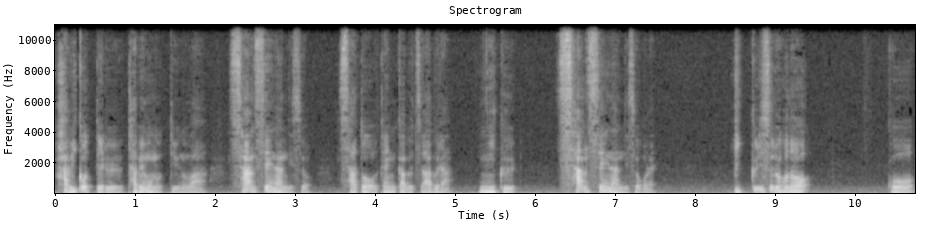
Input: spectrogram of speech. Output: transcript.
はびこってる食べ物っていうのは酸性なんですよ。砂糖添加物油肉。酸性なんですよこれ。びっくりするほどこ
